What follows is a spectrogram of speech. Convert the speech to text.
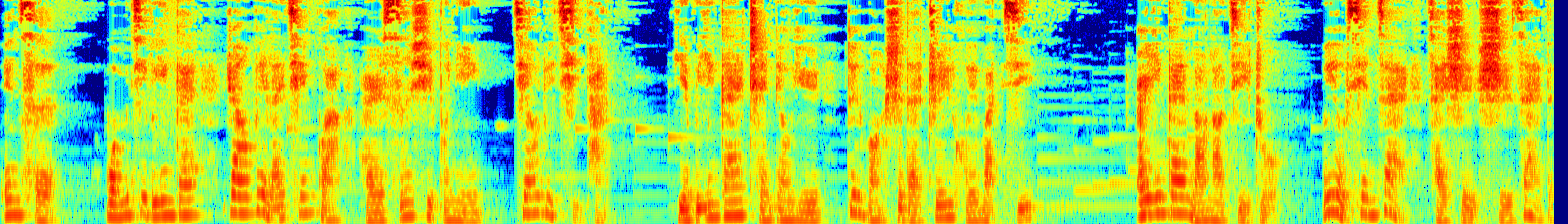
因此，我们既不应该让未来牵挂而思绪不宁、焦虑期盼，也不应该沉留于对往事的追悔惋惜，而应该牢牢记住：唯有现在才是实在的、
